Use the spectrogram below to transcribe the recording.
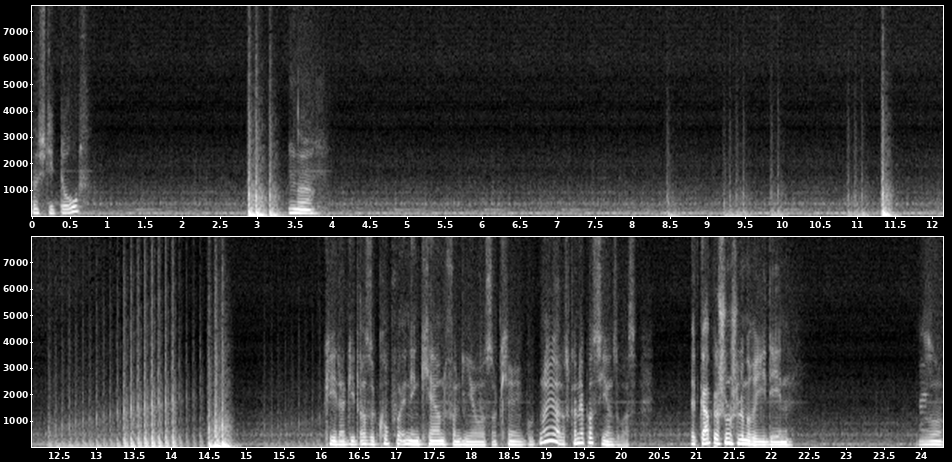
Da steht doof. So. Okay, da geht also Kupfer in den Kern von hier aus. Okay, gut. Naja, das kann ja passieren, sowas. Es gab ja schon schlimmere Ideen. So.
